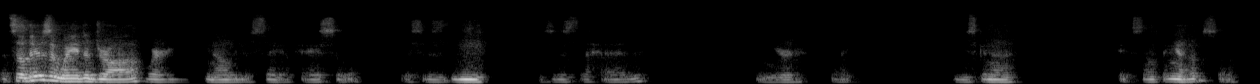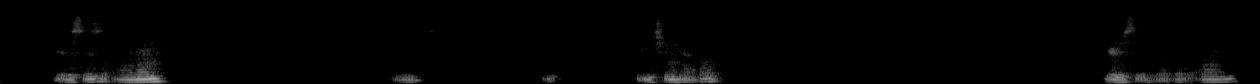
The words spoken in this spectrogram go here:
but so there's a way to draw where you know you say, okay, so this is the this is the head, and you're like he's gonna pick something up. So here's his arm. He's reaching out. Here's his other arm.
